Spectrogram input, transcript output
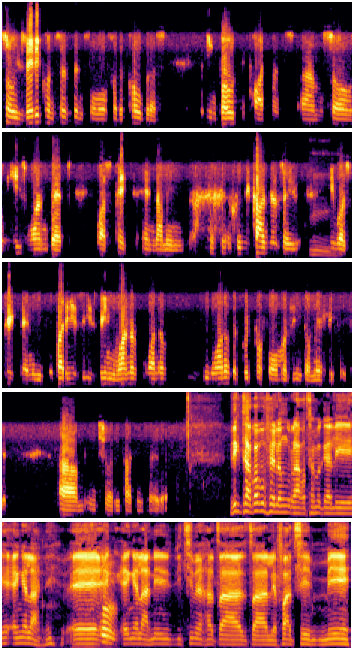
So he's very consistent for, for the Cobras in both departments. Um, so he's one that was picked, and I mean we can't just say he was picked, and he, but he's he's been one of one of one of the good performers in domestic cricket. Um, in short, if I can say that. Victor kwa bofelong ra go tshameka le engelane Mm. engelane ditshimega tsa lefatshe mme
